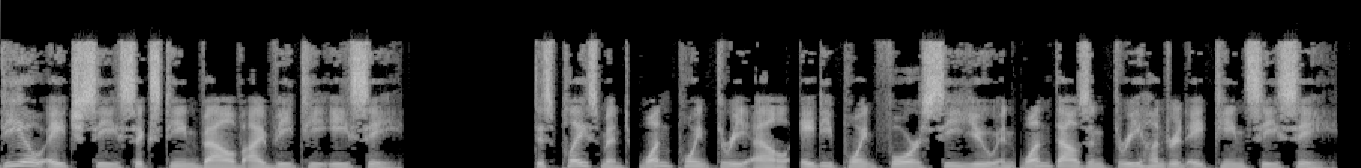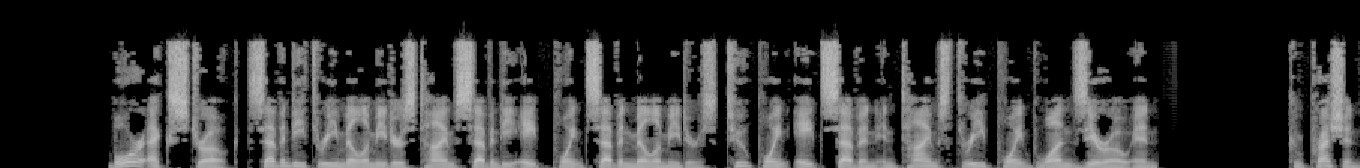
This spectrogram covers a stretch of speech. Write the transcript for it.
DOHC 16 valve IVTEC Displacement 1.3 L 80.4 cu in 1318 cc Bore X stroke 73 mm times 78.7 mm 2.87 in times 3.10 in Compression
